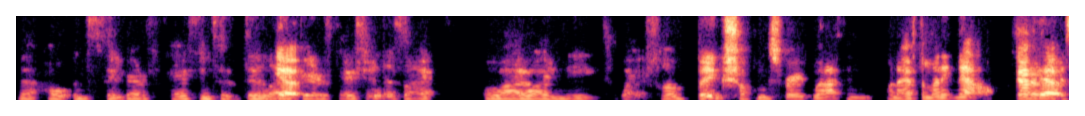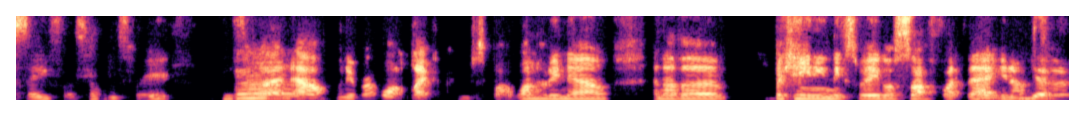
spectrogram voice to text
that whole instant gratification to delayed Yep. gratification is like, well, why do I need to wait for a big shopping spree when I can when I have the money now? Like, I don't Yep. have to save for a shopping spree. I can just buy it Mm. now whenever I want. Like I can just buy one hoodie now, another bikini next week or stuff like that, you know. Yep. So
